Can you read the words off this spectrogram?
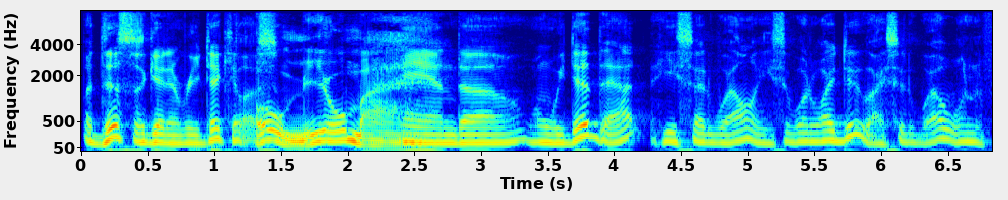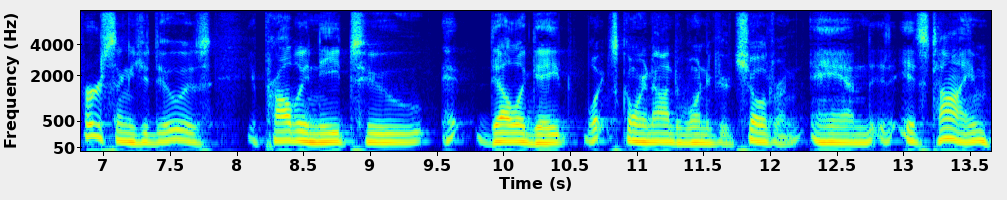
But this is getting ridiculous. Oh me, oh my! And uh, when we did that, he said, "Well, he said, what do I do?" I said, "Well, one of the first things you do is you probably need to delegate what's going on to one of your children, and it's time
